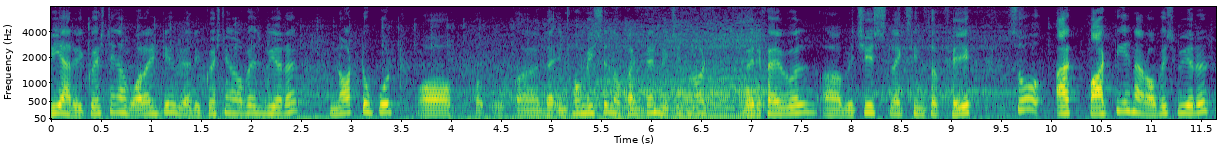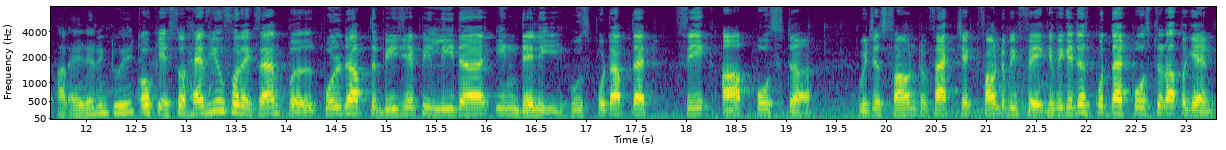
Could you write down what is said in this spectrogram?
we are requesting our volunteers, we are requesting our office bearer not to put uh, uh, the information or content which is not verifiable, which is like seems a fake so our party and our office bearers are adhering to it. Okay, so have you, for example, pulled up the BJP leader in Delhi who's put up that fake AAP poster, which is found to fact checked, found to be fake? If we can just put that poster up again,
